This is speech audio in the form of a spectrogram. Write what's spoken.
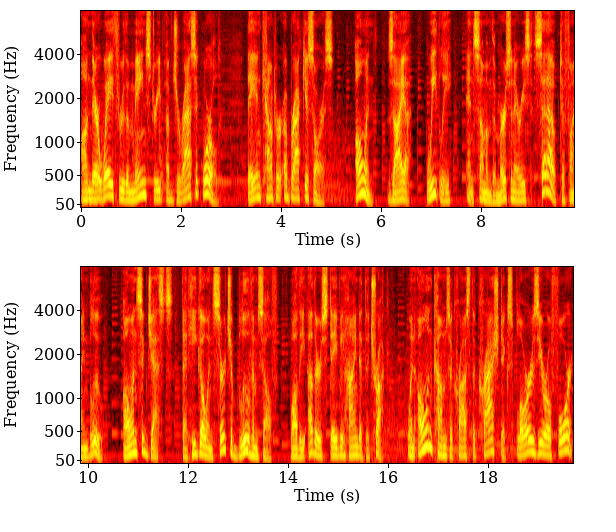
On their way through the main street of Jurassic World, they encounter a Brachiosaurus. Owen, Zaya, Wheatley, and some of the mercenaries set out to find Blue. Owen suggests that he go in search of Blue himself while the others stay behind at the truck. When Owen comes across the crashed Explorer 04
